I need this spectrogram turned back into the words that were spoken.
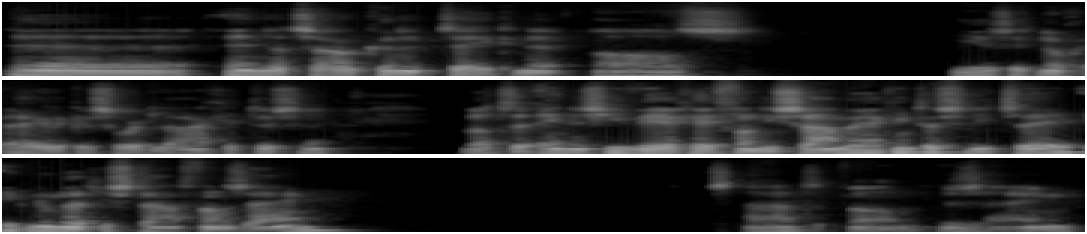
Uh, en dat zou ik kunnen tekenen als. Hier zit nog eigenlijk een soort laagje tussen. wat de energie weergeeft van die samenwerking tussen die twee. Ik noem dat je staat van zijn. Staat van zijn.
